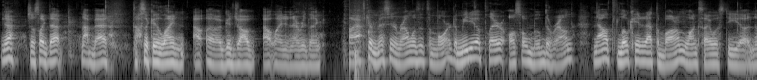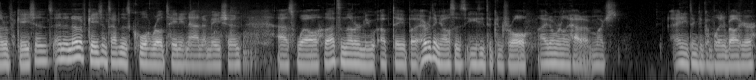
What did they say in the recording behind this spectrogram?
Yeah, just like that, not bad. That's a good line, a uh, good job outlining everything. After messing around with it some more, the media player also moved around. Now it's located at the bottom alongside with the uh, notifications. And the notifications have this cool rotating animation as well. So that's another new update, but everything else is easy to control. I don't really have much anything to complain about here.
